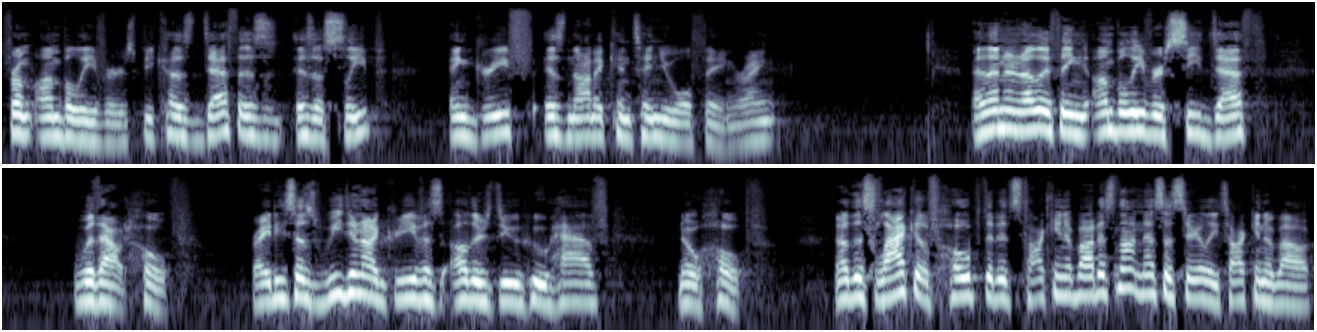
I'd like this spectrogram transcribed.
from unbelievers because death is, is asleep and grief is not a continual thing, right? And then another thing, unbelievers see death without hope, right? He says, We do not grieve as others do who have no hope. Now, this lack of hope that it's talking about, it's not necessarily talking about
